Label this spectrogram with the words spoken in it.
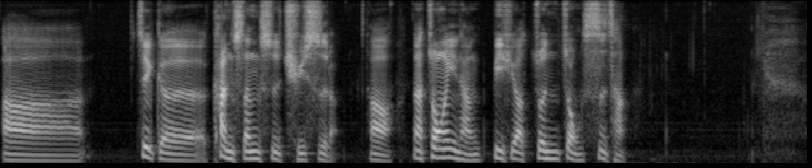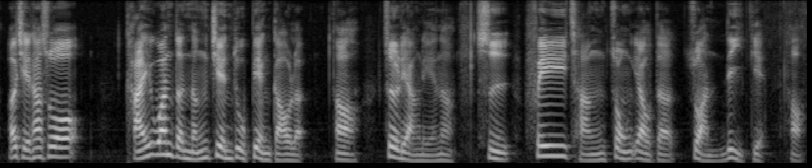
啊。这个看升是趋势了啊，那中央银行必须要尊重市场，而且他说台湾的能见度变高了啊，这两年呢是非常重要的转捩点。好，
